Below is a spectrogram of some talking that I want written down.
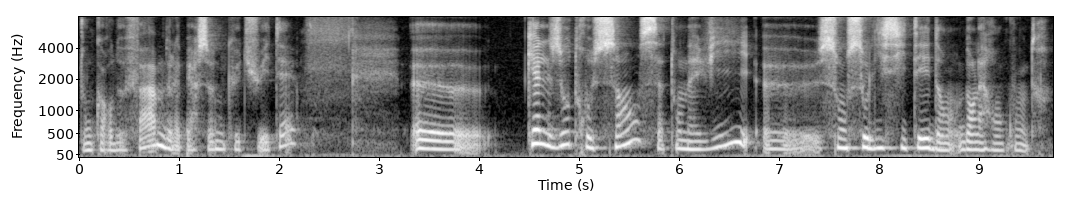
ton corps de femme, de la personne que tu étais. Euh, quels autres sens, à ton avis, euh, sont sollicités dans, dans la rencontre?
